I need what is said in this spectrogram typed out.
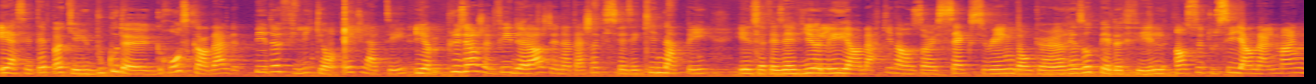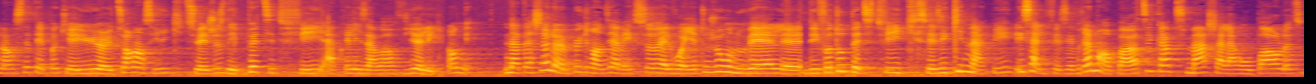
Et à cette époque, il y a eu beaucoup de gros scandales de pédophilie qui ont éclaté. Il y a plusieurs jeunes filles de l'âge de Natacha qui se faisaient kidnapper. Et elles se faisaient violer et embarquer dans un sex ring, donc un réseau de pédophiles. Ensuite aussi, il y a en Allemagne, dans cette époque, il y a eu un tueur en série qui tuait juste des petites filles après les avoir violées. Donc, Natacha elle a un peu grandi avec ça. Elle voyait toujours aux nouvelles euh, des photos de petites filles qui se faisaient kidnapper et ça lui faisait vraiment peur. Tu sais, quand tu marches à l'aéroport, là, tu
